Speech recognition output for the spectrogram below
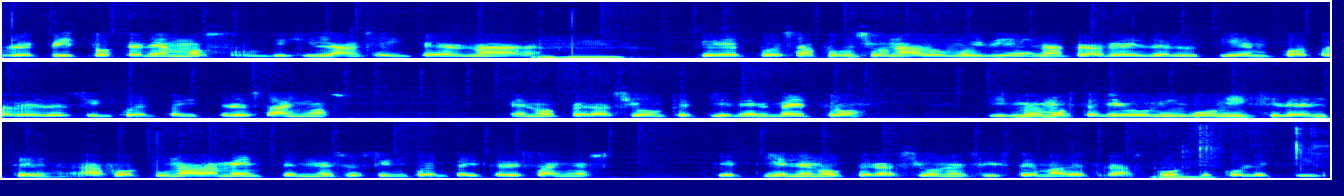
Repito, tenemos vigilancia interna, que pues ha funcionado muy bien a través del tiempo, a través de 53 años en operación que tiene el metro. Y no hemos tenido ningún incidente, afortunadamente en esos 53 años que tienen operación el sistema de transporte colectivo.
